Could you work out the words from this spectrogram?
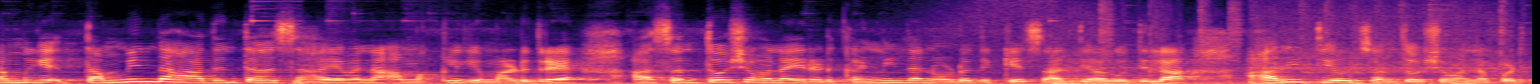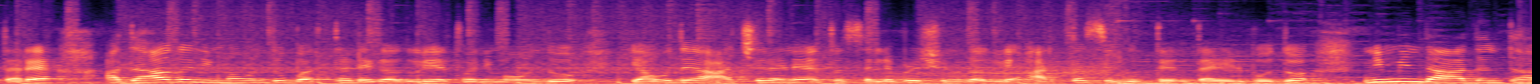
ತಮಗೆ, ತಮ್ಮಿಂದ ಆದಂತಹ ಸಹಾಯವನ್ನು ಆ ಮಕ್ಕಳಿಗೆ ಮಾಡಿದ್ರೆ ಆ ಸಂತೋಷವನ್ನು ಎರಡು ಕಣ್ಣಿಂದ ನೋಡೋದಕ್ಕೆ ಸಾಧ್ಯ ಆಗೋದಿಲ್ಲ. ಆ ರೀತಿ ಅವರು ಸಂತೋಷವನ್ನು ಪಡ್ತಾರೆ. ಅದಾಗ ನಿಮ್ಮ ಒಂದು ಬರ್ತ್ಡೇಗಾಗಲಿ ಅಥವಾ ನಿಮ್ಮ ಒಂದು ಯಾವುದೇ ಆಚರಣೆ ಅಥವಾ ಸೆಲೆಬ್ರೇಷನ್ಗಾಗಲಿ ಅರ್ಥ ಸಿಗುತ್ತೆ ಅಂತ ಹೇಳ್ಬೋದು. ನಿಮ್ಮಿಂದ ಆದಂತಹ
